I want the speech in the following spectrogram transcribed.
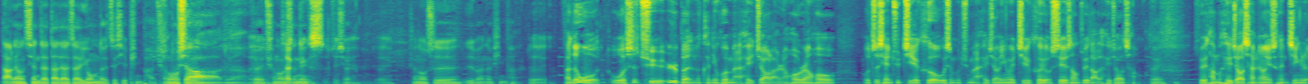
大量现在大家在用的这些品牌全都是下对吧？对全都是那个这些，对全都是日本的品牌。对，反正我我是去日本肯定会买黑胶了，然后然后我之前去捷克，我为什么去买黑胶？因为捷克有世界上最大的黑胶厂，对，所以他们黑胶产量也是很惊人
